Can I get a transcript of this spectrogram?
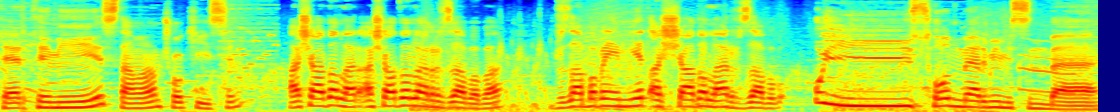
Tertemiz. Tamam çok iyisin. Aşağıdalar. Aşağıdalar Rıza Baba. Rıza Baba emniyet aşağıdalar Rıza Baba. Oy son mermi misin be?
